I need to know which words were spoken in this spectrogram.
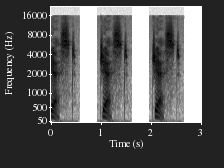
jest, jest, jest.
